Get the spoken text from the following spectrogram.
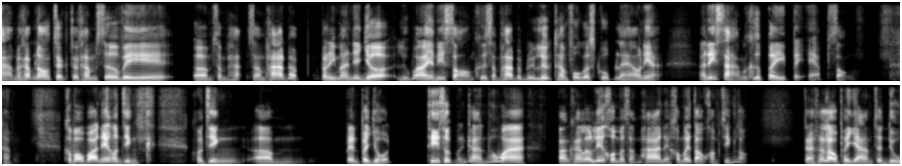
3นะครับนอกจากจะทำเซอร์เวย์สัมภาสัมภาษณ์แบบปริมาณเยอะๆ หรือว่าอย่างที่ 2 คือสัมภาษณ์แบบลึกๆทำโฟกัสกลุ่มแล้วเนี่ยอันที่ 3 ก็คือไปไปแอบส่องนะครับเขาบอกว่าอันนี้ความจริงความจริง เป็นประโยชน์ที่สุดเหมือนกัน เพราะว่าบางครั้งเราเรียกคนมาสัมภาษณ์เนี่ยเขาไม่ตอบความจริงหรอก แต่ถ้าเราพยายามจะดู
